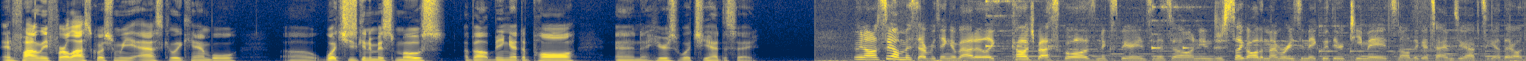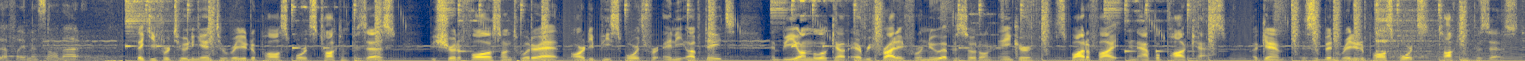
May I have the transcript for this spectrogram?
And finally, for our last question, we asked Kelly Campbell uh, what she's going to miss most about being at DePaul, and here's what she had to say. I mean, honestly, I'll miss everything about it. Like college basketball is an experience in its own, and just like all the memories you make with your teammates and all the good times you have together. I'll definitely miss all that. Thank you for tuning in to Radio DePaul Sports Talk and Possess. Be sure to follow us on Twitter at RDP Sports for any updates. and be on the lookout every Friday for a new episode on Anchor, Spotify, and Apple Podcasts. Again, this has been Radio DePaul Sports Talking Possessed.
